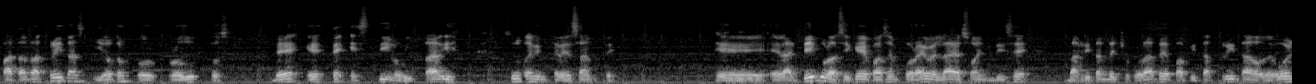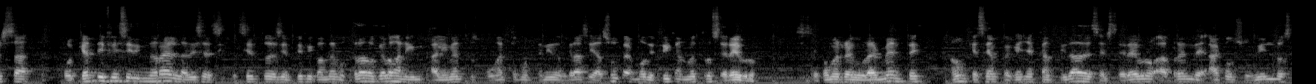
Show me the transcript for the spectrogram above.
patatas fritas y otros productos de este estilo. Y súper interesante eh, el artículo, así que pasen por ahí, ¿verdad? Eso dice barritas de chocolate, papitas fritas o de bolsa. porque es difícil ignorarla? Dice, cientos de científicos han demostrado que los alimentos con alto contenido en grasa y azúcar modifican nuestro cerebro. Si se comen regularmente, aunque sean pequeñas cantidades, el cerebro aprende a consumirlos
